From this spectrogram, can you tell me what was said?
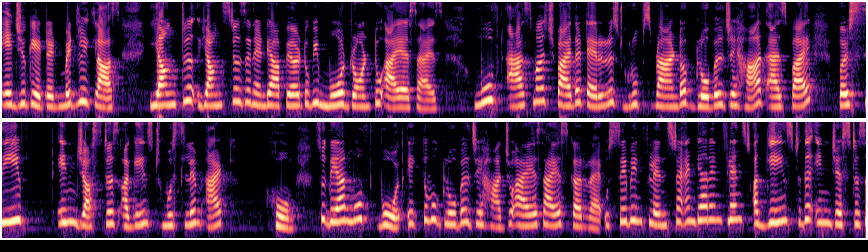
educated, middle class young youngsters in India appear to be more drawn to ISIS, moved as much by the terrorist group's brand of global jihad as by perceived injustice against Muslim at home so they are moved both एक तो वो ग्लोबल जिहाद जो आई एस आई एस कर रहा है उससे भी इन्फ्लुएंस्ड है and they are influenced against the injustice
